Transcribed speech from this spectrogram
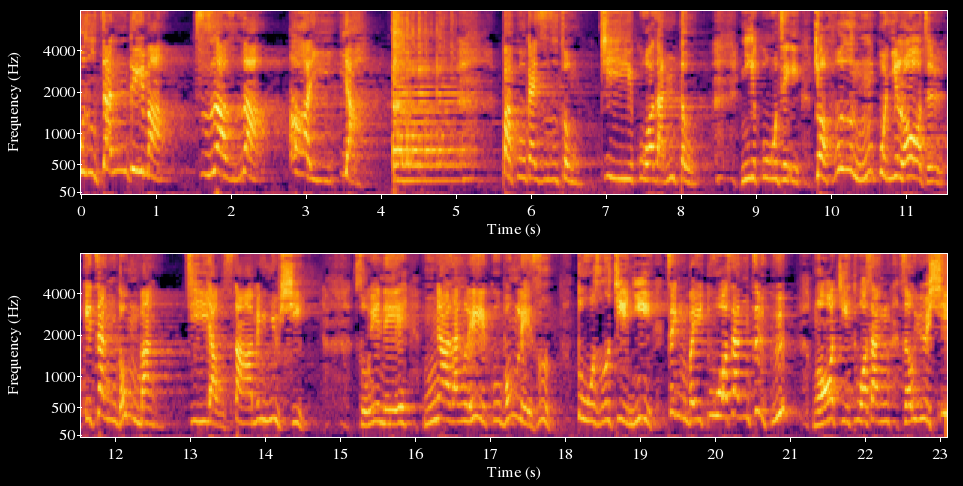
我是真的吗？是啊是啊，哎呀，不过该日中几国人斗，你估计叫夫人过你老子一张铜门，既要三名女婿，所以呢，我让来古碰来时。多是见你准备多生走过，我见多生就欲险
